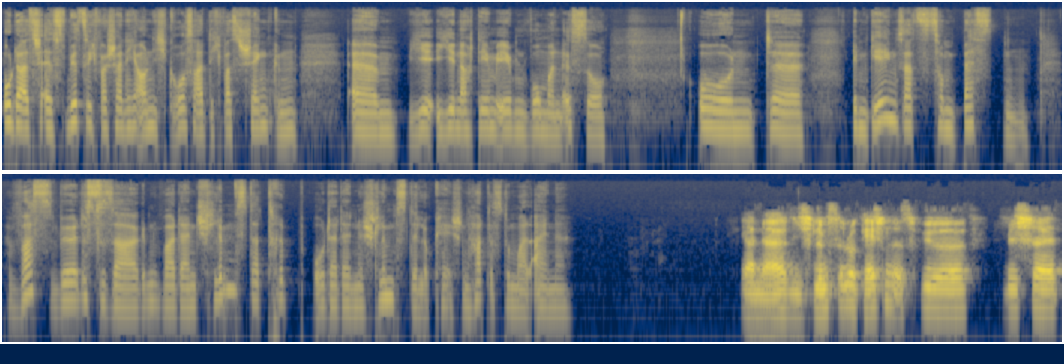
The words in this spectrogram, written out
oder es, es wird sich wahrscheinlich auch nicht großartig was schenken. Ähm, je, je nachdem eben, wo man ist so. Und äh, im Gegensatz zum Besten, was würdest du sagen, war dein schlimmster Trip oder deine schlimmste Location? Hattest du mal eine? Ja, naja, die schlimmste Location ist für mich halt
